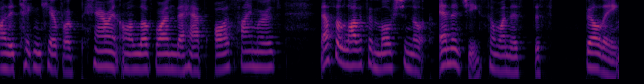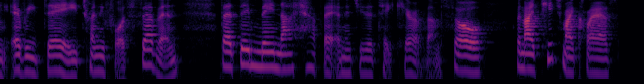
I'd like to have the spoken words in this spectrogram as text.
Are they taking care of a parent or a loved one that have Alzheimer's? That's a lot of emotional energy someone is dispelling every day, 24 7, that they may not have that energy to take care of them. So when I teach my class,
